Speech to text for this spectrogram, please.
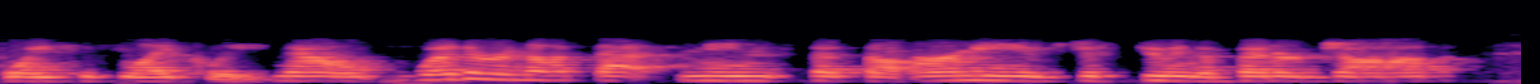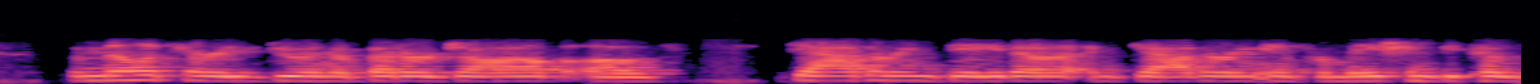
twice as likely. Now, whether or not that means that the Army is just doing a better job, the military is doing a better job of gathering data and gathering information because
